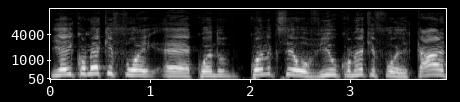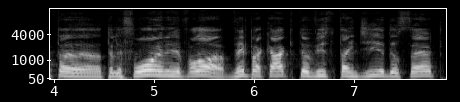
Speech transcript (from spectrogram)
E aí, como é que foi? É, quando, quando que você ouviu? Como é que foi? Carta, telefone? Falou, ó, vem pra cá que teu visto tá em dia, deu certo?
